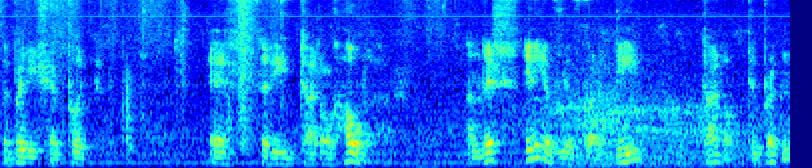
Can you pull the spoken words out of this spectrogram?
the British have put as the deed title holder. Unless any of you have got a deed title to Britain,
